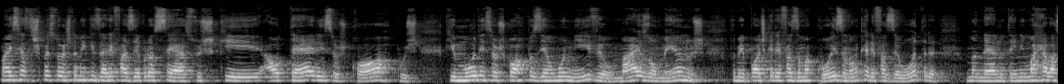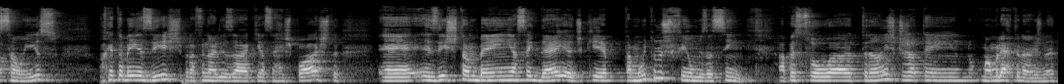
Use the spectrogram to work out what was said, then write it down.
mas se essas pessoas também quiserem fazer processos que alterem seus corpos, que mudem seus corpos em algum nível, mais ou menos, também pode querer fazer uma coisa, não querer fazer outra, né? não tem nenhuma relação isso, porque também existe, para finalizar aqui essa resposta, é, existe também essa ideia de que tá muito nos filmes, assim, a pessoa trans que já tem, uma mulher trans, né?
